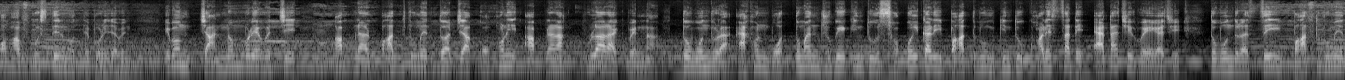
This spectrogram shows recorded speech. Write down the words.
অভাবগ্রস্তের মধ্যে পড়ে যাবেন। এবং চার নম্বরে হচ্ছে, আপনার বাথরুমের দরজা কখনোই আপনারা খোলা রাখবেন না। তো বন্ধুরা, এখন বর্তমান যুগে কিন্তু সকলকারই বাথরুম কিন্তু ঘরের সাথে অ্যাটাচে হয়ে গেছে। তো বন্ধুরা, সেই বাথরুমের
